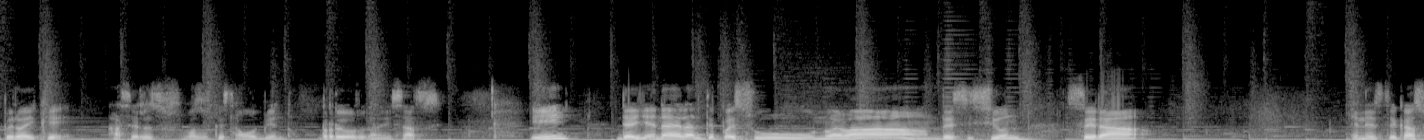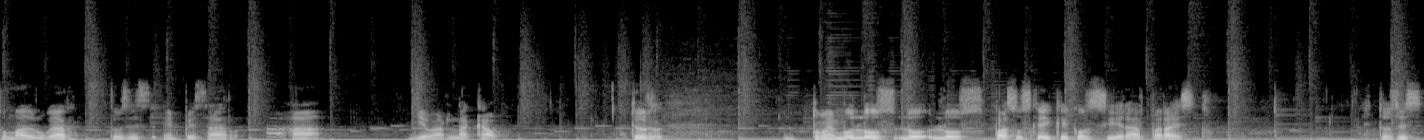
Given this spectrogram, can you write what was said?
pero hay que hacer esos pasos que estamos viendo, reorganizarse. Y de ahí en adelante pues su nueva decisión será, en este caso madrugar, entonces empezar a llevarla a cabo. Entonces tomemos los, los, pasos que hay que considerar para esto. Entonces,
